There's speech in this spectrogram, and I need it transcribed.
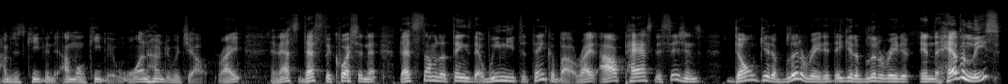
I'm just keeping it. I'm gonna keep it 100 with y'all, right? And that's that's the question that that's some of the things that we need to think about, right? Our past decisions don't get obliterated; they get obliterated in the heavenlies,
